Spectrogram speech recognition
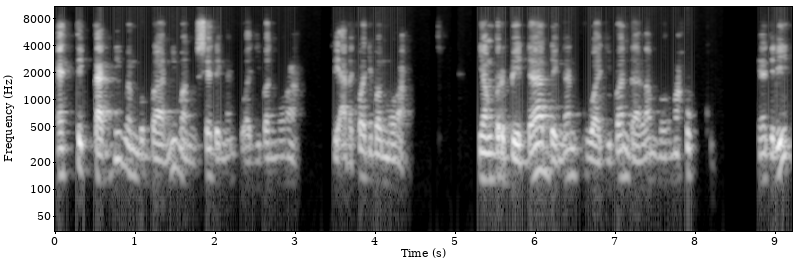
etik tadi membebani manusia dengan kewajiban moral. Jadi ada kewajiban moral yang berbeda dengan kewajiban dalam norma hukum. Ya, jadi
